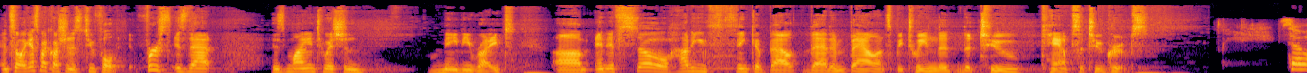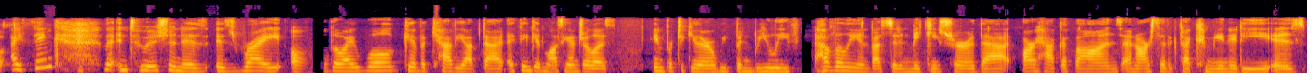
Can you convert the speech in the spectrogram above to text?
and so, I guess my question is twofold. First, is that is my intuition maybe right? Um, and if so, how do you think about that imbalance between the, the two camps, the two groups? So I think the intuition is is right, although I will give a caveat that I think in Los Angeles in particular, we've been really heavily invested in making sure that our hackathons and our civic tech community is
